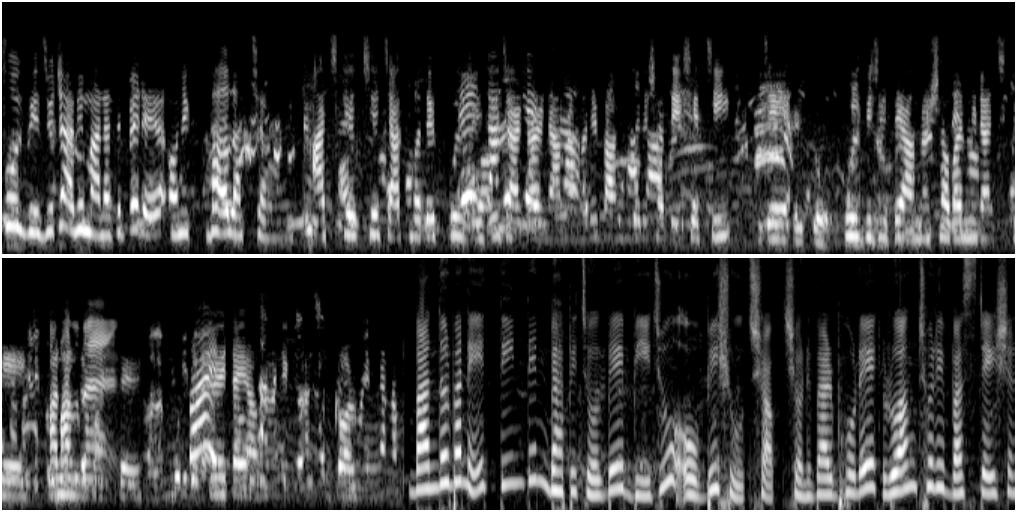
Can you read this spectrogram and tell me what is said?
ফুল বিজুটা আমি মানাতে পেরে অনেক ভালো লাগছে আমার। আজকে হচ্ছে চাকমাদের ফুল বিজু যার কারণে আমরা আমাদের বান্ধবীদের সাথে এসেছি যে ফুল বিজুতে আমরা সবাই মিলে আজকে আনন্দ করতে। এটাই আমরা অনেক আজকে করব। বান্দরবানে তিন দিন ব্যাপী চলবে বিজু ও বিশু উৎসব। শনিবার ভোরে রোয়াংছড়ি বাস স্টেশন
